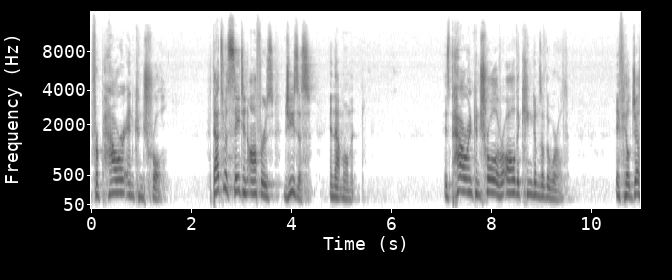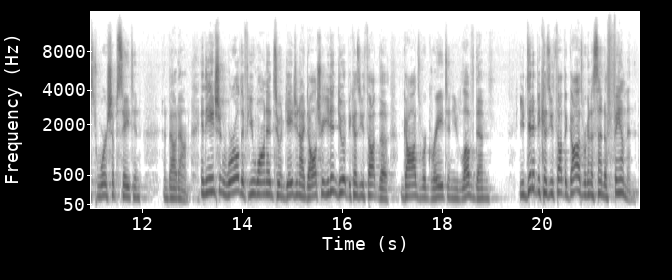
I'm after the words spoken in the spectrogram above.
for power and control. That's what Satan offers Jesus in that moment. Is power and control over all the kingdoms of the world. If he'll just worship Satan and bow down. In the ancient world, if you wanted to engage in idolatry, you didn't do it because you thought the gods were great and you loved them. You did it because you thought the gods were going to send a famine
